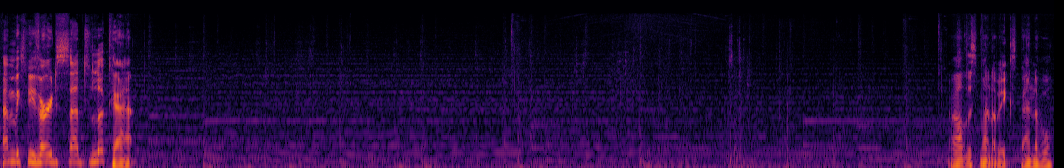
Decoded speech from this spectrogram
That makes me very sad to look at. Well, this might not be expandable.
